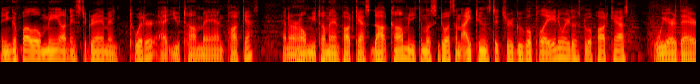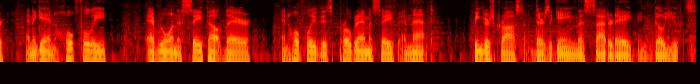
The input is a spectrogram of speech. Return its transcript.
And you can follow me on Instagram and Twitter at Utah Man Podcast and our home, utahmanpodcast.com. And you can listen to us on iTunes, Stitcher, Google Play, anywhere you listen to a podcast. We are there. And again, hopefully everyone is safe out there. And hopefully this program is safe and that, fingers crossed, there's a game this Saturday. And go Utes.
